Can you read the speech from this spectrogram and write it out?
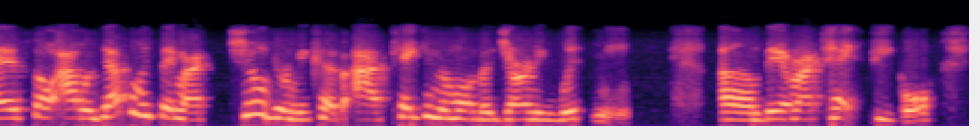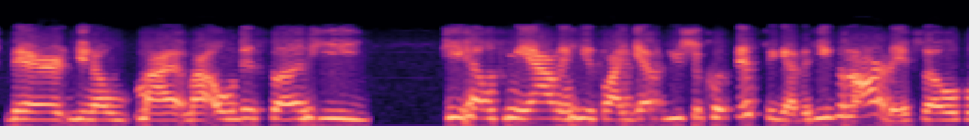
And so I would definitely say my children because I've taken them on the journey with me. Um, they're my tech people. They're, you know, my my oldest son, he he helps me out and he's like, Yep, you should put this together. He's an artist, so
